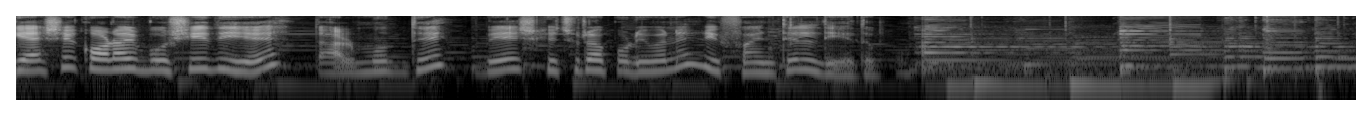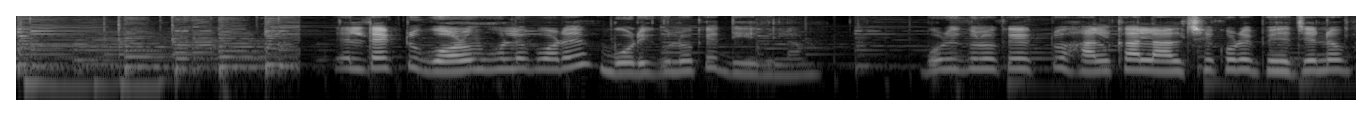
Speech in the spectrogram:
গ্যাসে কড়াই বসিয়ে দিয়ে তার মধ্যে বেশ কিছুটা পরিমাণে রিফাইন তেল দিয়ে দেবো। তেলটা একটু গরম হলে পরে বড়িগুলোকে দিয়ে দিলাম। বড়িগুলোকে একটু হালকা লালচে করে ভেজে নেব।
